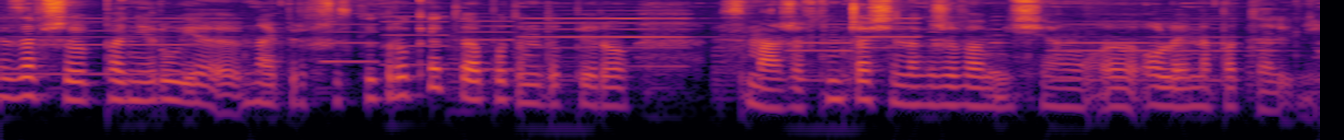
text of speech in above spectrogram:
Ja zawsze panieruję najpierw wszystkie krokiety, a potem dopiero smażę. W tym czasie nagrzewa mi się e, olej na patelni.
